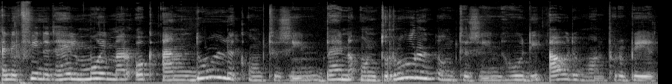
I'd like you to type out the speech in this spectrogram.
En ik vind het heel mooi, maar ook aandoenlijk om te zien. Bijna ontroerend om te zien hoe die oude man probeert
